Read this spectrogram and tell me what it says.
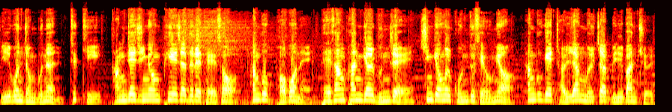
일본 정부는 특히 강제징용 피해자들에 대해서 한국 법원의 배상 판결 문제에 신경을 곤두세우며 한국의 전략물자 밀반출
